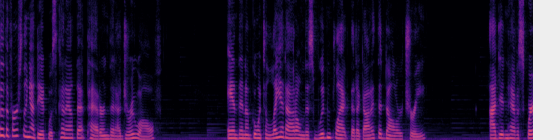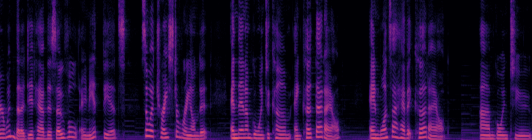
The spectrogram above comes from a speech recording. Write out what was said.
So the first thing I did was cut out that pattern that I drew off. And then I'm going to lay it out on this wooden plaque that I got at the Dollar Tree. I didn't have a square one, but I did have this oval and it fits. So I traced around it and then I'm going to come and cut that out. And once I have it cut out, I'm going to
